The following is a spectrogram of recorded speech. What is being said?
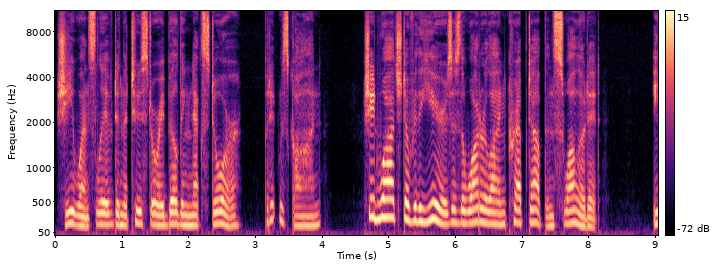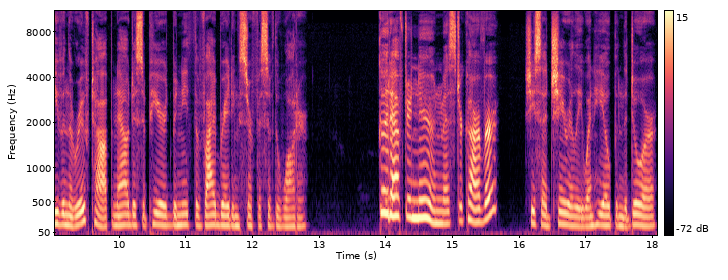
She once lived in the two story building next door, but it was gone. She'd watched over the years as the water line crept up and swallowed it. Even the rooftop now disappeared beneath the vibrating surface of the water. Good afternoon, Mr. Carver, she said cheerily when he opened the door.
